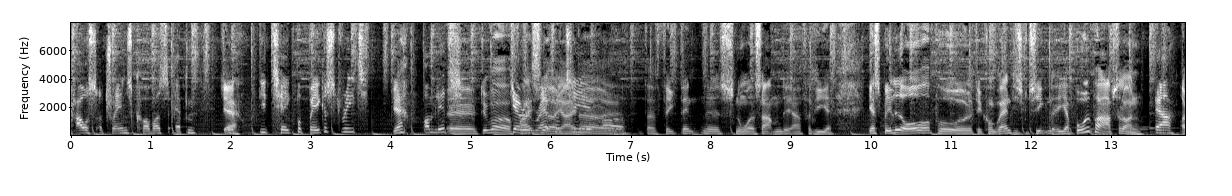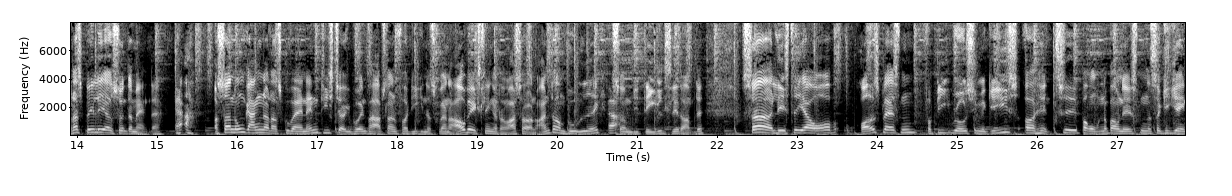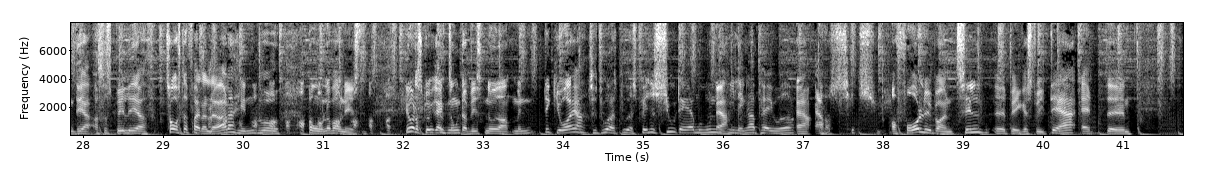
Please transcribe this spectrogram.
house og trance covers af dem. Så Ja. dit take på Baker Street Ja. om lidt. Øh, det var Jerry Freisy og jeg, der, og- der fik den øh, snoret sammen der, fordi jeg, jeg spillede over på det konkurrerende diskotek. Jeg boede på Absalon, Ja. og der spillede jeg jo søndag mandag. Ja. Og så nogle gange, når der skulle være en anden disjockey på ind på Absalon, fordi der skulle være noget afveksling, og der var også nogle andre ombud, ikke? Ja. Som vi delte lidt om det, så listede jeg over Rådhuspladsen, forbi Rosie McGee's og hen til Baron og Bagnæsten, og så gik jeg ind der, og så spillede jeg torsdag, fredag og lørdag henne på Baron og Bagnæsten. Det var der sgu ikke rigtig nogen, der vidste noget om, men det gjorde jeg. Så du har, du har spillet syv dage om ugen. Ja. i længere perioder. Ja. Er du sindssygt? Og forløberen til øh, Baker Street, det er, at øh,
